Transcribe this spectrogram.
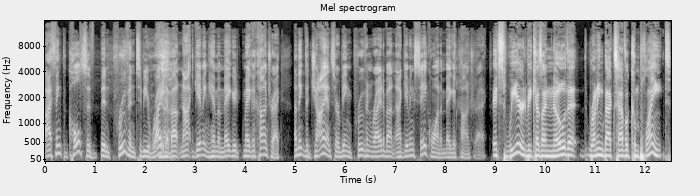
I think the Colts have been proven to be right about not giving him a mega mega contract. I think the Giants are being proven right about not giving Saquon a mega contract. It's weird because I know that running backs have a complaint,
